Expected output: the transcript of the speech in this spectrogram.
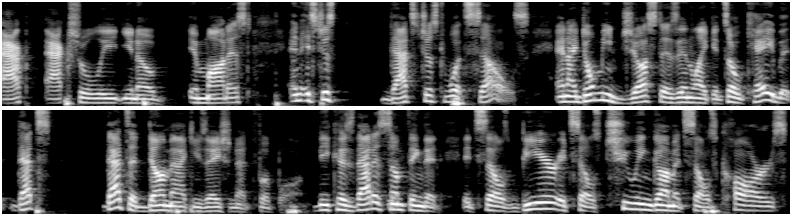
ap- actually, you know, immodest. And it's just that's just what sells. And I don't mean just as in like it's okay, but that's that's a dumb accusation at football because that is something that it sells beer, it sells chewing gum, it sells cars,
